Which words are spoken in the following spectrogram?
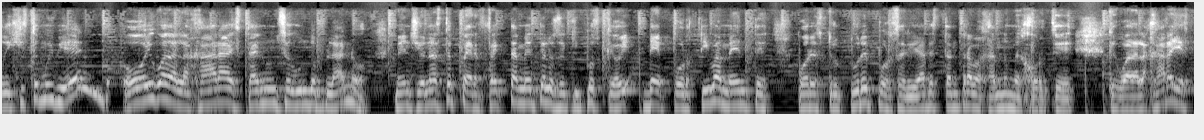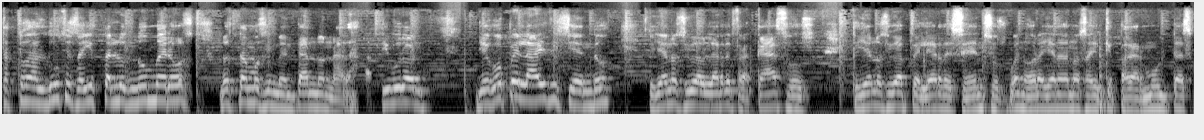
dijiste muy bien. Hoy Guadalajara está en un segundo plano. Mencionaste perfectamente los equipos que hoy deportivamente, por estructura y por seriedad, están trabajando mejor que, que Guadalajara y está todas luces, ahí están los números, no estamos inventando nada. Tiburón, llegó Peláez diciendo que ya no se iba a hablar de fracasos, que ya no se iba a pelear descensos, bueno, ahora ya nada más hay que pagar multas,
